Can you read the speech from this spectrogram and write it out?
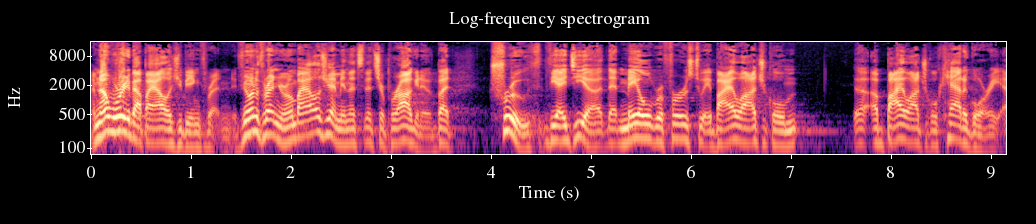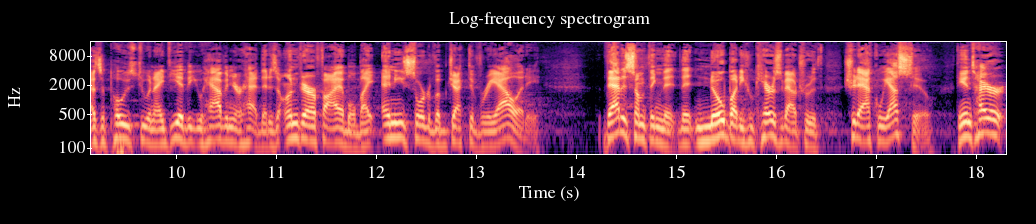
I'm not worried about biology being threatened. If you want to threaten your own biology, I mean, that's, that's your prerogative. But truth, the idea that male refers to a biological a biological category as opposed to an idea that you have in your head that is unverifiable by any sort of objective reality. That is something that, that nobody who cares about truth should acquiesce to. The entire,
